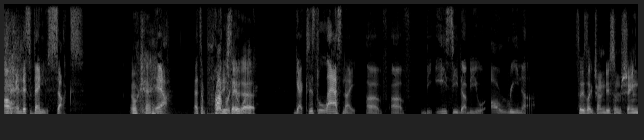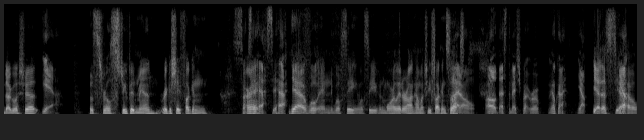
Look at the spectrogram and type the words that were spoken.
Oh, and this venue sucks. Okay. Yeah, that's a proper you say that? work. Yeah, because it's the last night of of the ECW arena. So he's like trying to do some Shane Douglas shit. Yeah, That's real stupid, man. Ricochet fucking sucks All right. ass. Yeah, yeah. We'll and we'll see. We'll see even more later on how much he fucking sucks. I don't. Oh, that's the match. But okay, yeah. Yeah, that's yeah. Yeah, I have a,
